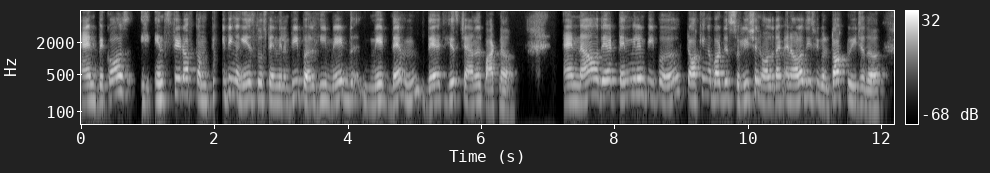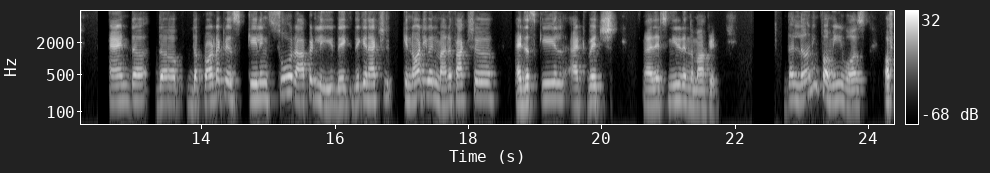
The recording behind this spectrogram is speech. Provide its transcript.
And because he, instead of competing against those 10 million people he made made them their his channel partner. And now there are 10 million people talking about this solution all the time and all of these people talk to each other. And the the the product is scaling so rapidly they, they can actually cannot even manufacture at the scale at which uh, it's needed in the market the learning for me was of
